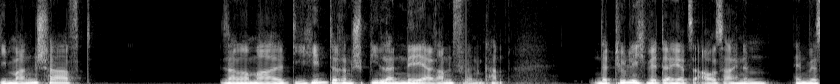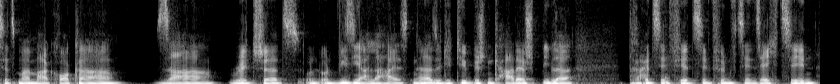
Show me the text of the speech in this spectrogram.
die Mannschaft, sagen wir mal, die hinteren Spieler näher ranführen kann. Natürlich wird er jetzt aus einem nennen wir es jetzt mal Mark Rocker, Saar, Richards und, und wie sie alle heißen. Ne? Also die typischen Kaderspieler 13, 14, 15, 16.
